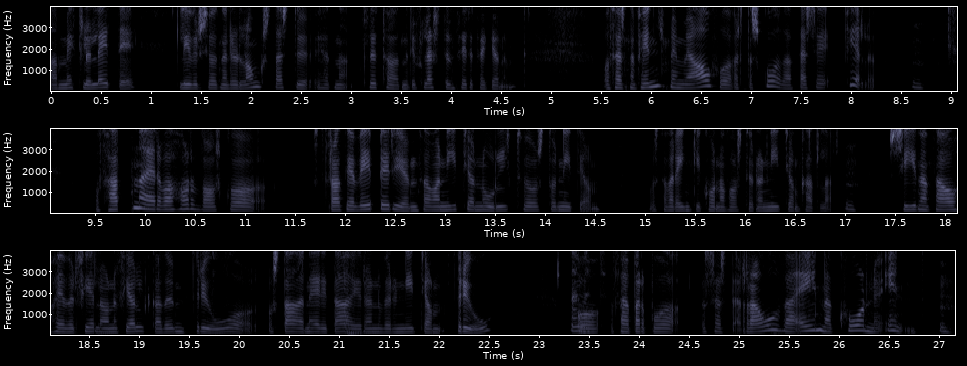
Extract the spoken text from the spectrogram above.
að miklu leiti lífeyrissjóðnar eru langstæstu hérna, hluttáðanir í flestum fyrirtækjanum og þess vegna finnst mér mjög áhugavert að skoða þessi félög. Mm. og þarna erum við að horfa á sko frá því að við byrjum það var 19.0 2019 það var engi konafástjóru og 19 kallar. Mm. síðan þá hefur félagunum fjölgað um þrjú og, og staðan er í dag í raun og veru 19.3 og það er bara búið að sest, ráða eina konu inn. Mm.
